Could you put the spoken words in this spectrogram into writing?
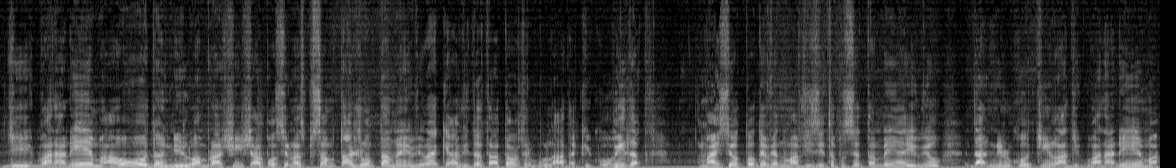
de Guararema. Ô, Danilo, um abraço inchado pra você. Nós precisamos estar tá junto também, viu? É que a vida tá tão atribulada aqui, corrida. Mas eu tô devendo uma visita pra você também aí, viu? Danilo Coutinho lá de Guararema.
